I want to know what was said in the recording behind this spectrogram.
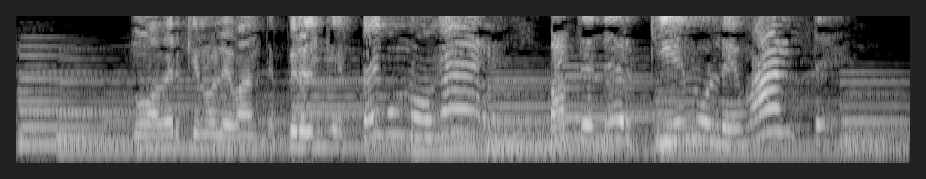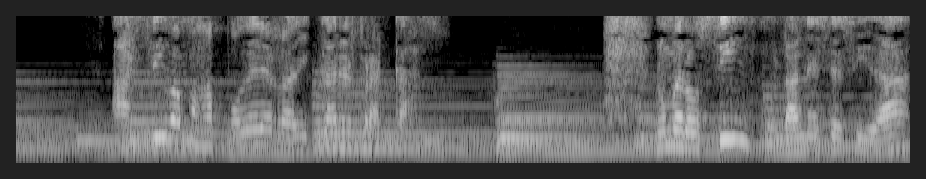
no va a haber quien lo levante. Pero el que está en un hogar va a tener quien lo levante. Así vamos a poder erradicar el fracaso. Número 5, la necesidad.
